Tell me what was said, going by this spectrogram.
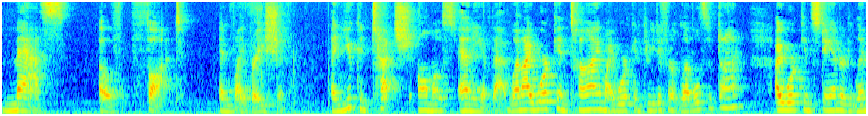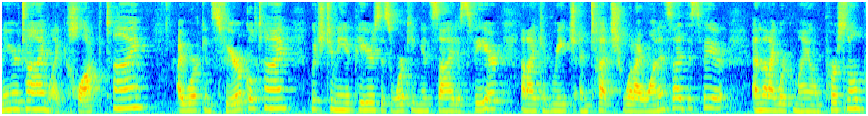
mass of thought and vibration. And you can touch almost any of that. When I work in time, I work in three different levels of time. I work in standard linear time, like clock time. I work in spherical time, which to me appears as working inside a sphere, and I can reach and touch what I want inside the sphere. And then I work my own personal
